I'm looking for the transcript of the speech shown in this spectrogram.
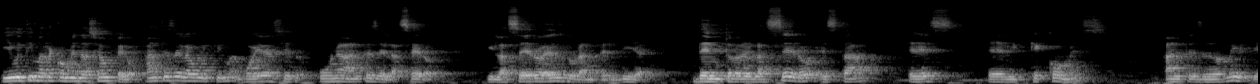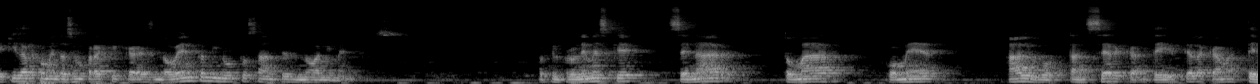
Y última recomendación, pero antes de la última voy a decir una antes de la cero. Y la cero es durante el día. Dentro de la cero está, es el que comes antes de dormir. Y aquí la recomendación práctica es 90 minutos antes no alimentos. Porque el problema es que cenar, tomar, comer algo tan cerca de irte a la cama te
